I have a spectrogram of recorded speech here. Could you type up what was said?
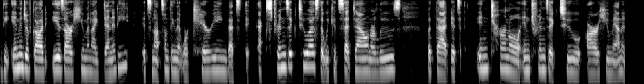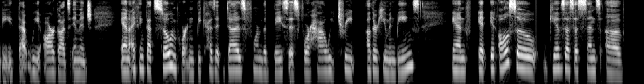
the image of God is our human identity. It's not something that we're carrying that's extrinsic to us that we could set down or lose, but that it's internal, intrinsic to our humanity, that we are God's image. And I think that's so important because it does form the basis for how we treat other human beings. And it, it also gives us a sense of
